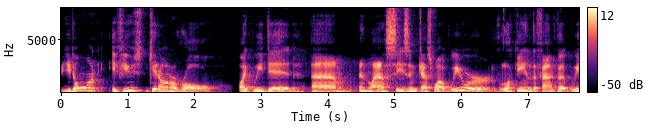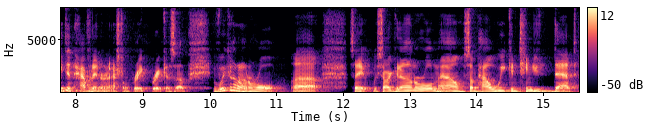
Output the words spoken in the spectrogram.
you don't want, if you get on a roll like we did um, in last season, guess what? We were lucky in the fact that we didn't have an international break break us up. If we got on a roll, uh, say we started getting on a roll now, somehow we continued that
